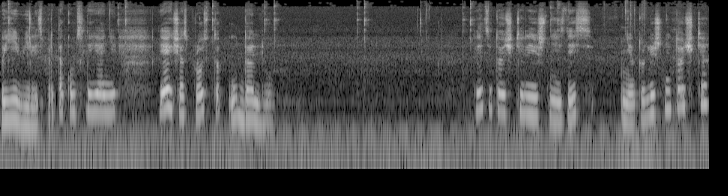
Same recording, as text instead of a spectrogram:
появились при таком слиянии, я их сейчас просто удалю. Эти точки лишние, здесь нету лишней точки.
